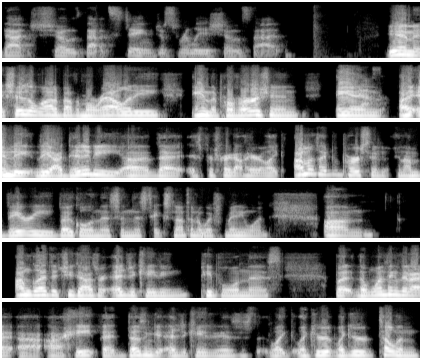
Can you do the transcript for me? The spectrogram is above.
that shows that sting just really shows that. Yeah and it shows a lot about the morality and the perversion and yeah. I, and the the identity uh, that is portrayed out here. Like i'm a type of person and i'm very vocal in this and this takes nothing away from anyone. Um i'm glad that you guys are educating people on this but the one thing that I, I, I hate that doesn't get educated is, is, like like you're like you're telling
